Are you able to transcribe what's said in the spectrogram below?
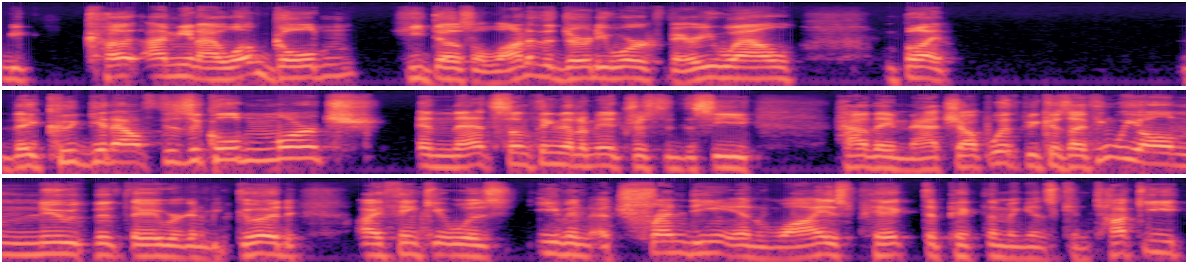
because I mean I love Golden. He does a lot of the dirty work very well, but they could get out physical in March, and that's something that I'm interested to see how they match up with because I think we all knew that they were going to be good. I think it was even a trendy and wise pick to pick them against Kentucky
